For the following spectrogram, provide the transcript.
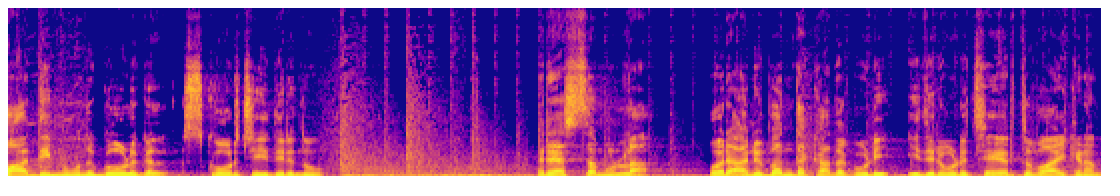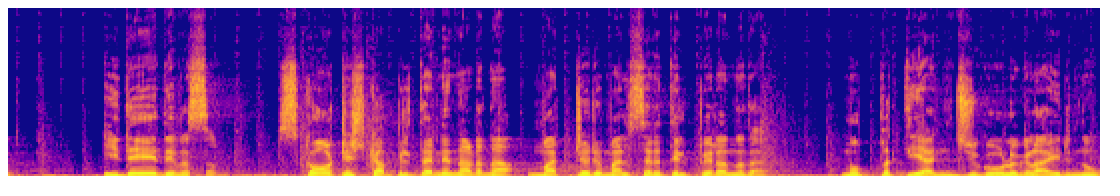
പതിമൂന്ന് ഗോളുകൾ സ്കോർ ചെയ്തിരുന്നു. രസമുള്ള ഒരനുബന്ധ കഥ കൂടി ഇതിനോട് ചേർത്ത് വായിക്കണം. ഇതേ ദിവസം സ്കോട്ടിഷ് കപ്പിൽ തന്നെ നടന്ന മറ്റൊരു മത്സരത്തിൽ പിറന്നത് മുപ്പത്തിയഞ്ച് ഗോളുകളായിരുന്നു.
